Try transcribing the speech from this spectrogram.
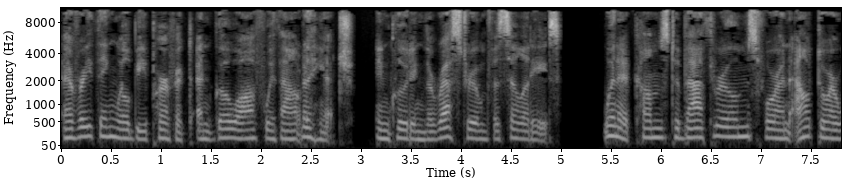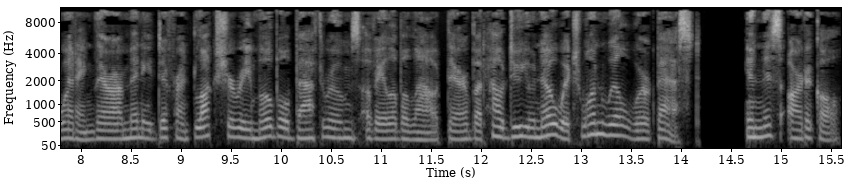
everything will be perfect and go off without a hitch, including the restroom facilities. When it comes to bathrooms for an outdoor wedding, there are many different luxury mobile bathrooms available out there, but how do you know which one will work best? In this article,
